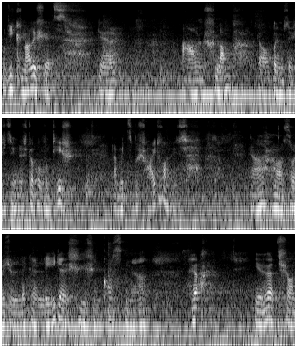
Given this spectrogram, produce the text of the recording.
Und die knalle ich jetzt. Der Aalen Schlamp da oben im 16. Stock auf den Tisch, damit es Bescheid weiß. Ja, was solche lecker Lederschüchen kosten, ja. Ja, ihr hört schon.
